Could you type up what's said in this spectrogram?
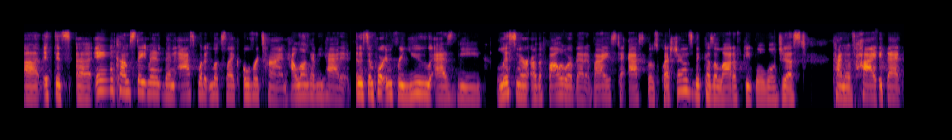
Uh, if it's an income statement, then ask what it looks like over time. How long have you had it? And it's important for you as the listener or the follower of that advice to ask those questions because a lot of people will just kind of hide that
